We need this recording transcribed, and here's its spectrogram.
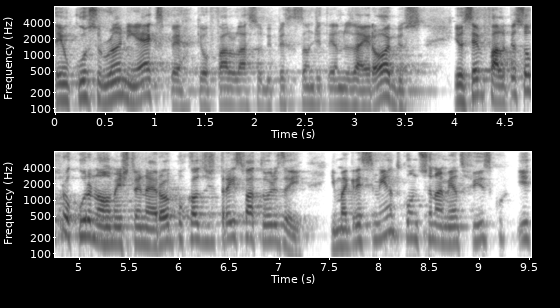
tem o curso Running Expert, que eu falo lá sobre prescrição de treinos aeróbios. Eu sempre falo, a pessoa procura normalmente treinar aeróbio por causa de três fatores aí: emagrecimento, condicionamento físico e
